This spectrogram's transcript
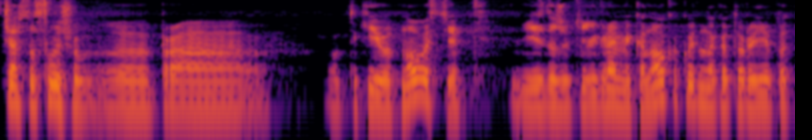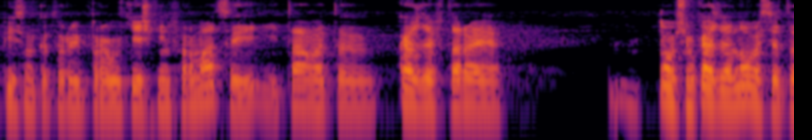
часто слышу э, про вот такие вот новости. Есть даже в Телеграме канал какой-то, на который я подписан, который про утечки информации, и там это каждая вторая... В общем, каждая новость это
